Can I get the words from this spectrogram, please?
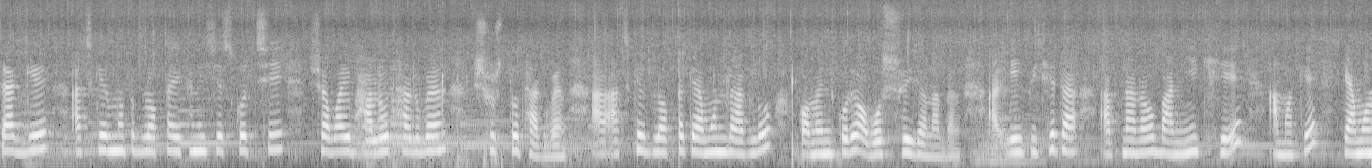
যাক গিয়ে আজকের মতো ব্লগটা এখানেই শেষ করছি। সবাই ভালো থাকবেন, সুস্থ থাকবেন। আর আজকের ব্লগটা কেমন লাগল কমেন্ট করে অবশ্যই জানাবেন। আর এই পিঠেটা আপনারাও বানিয়ে খেয়ে আমাকে কেমন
